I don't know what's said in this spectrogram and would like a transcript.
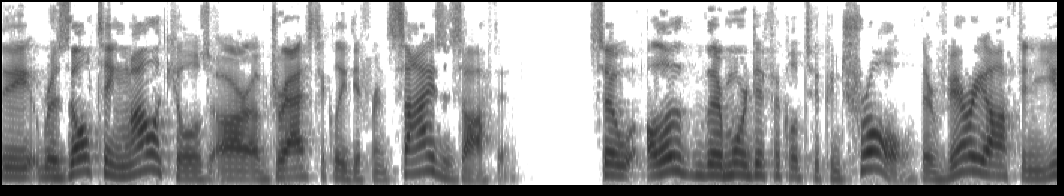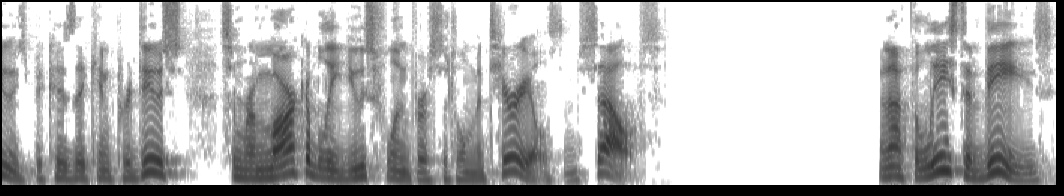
The resulting molecules are of drastically different sizes often. So although they're more difficult to control, they're very often used because they can produce some remarkably useful and versatile materials themselves. And not the least of these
